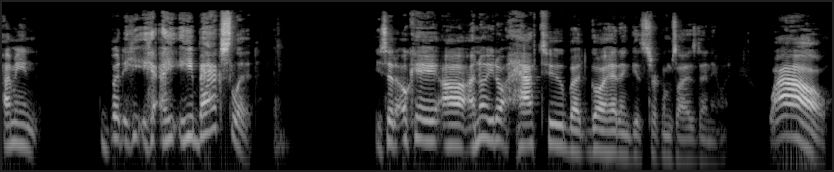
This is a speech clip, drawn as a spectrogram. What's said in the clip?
I mean, but he he backslid. He said, "Okay, uh, I know you don't have to, but go ahead and get circumcised anyway." Wow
